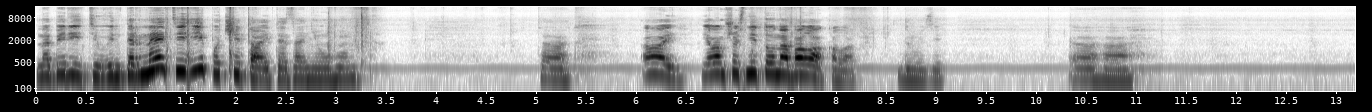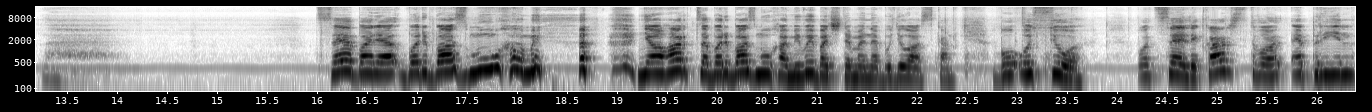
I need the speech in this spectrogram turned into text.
Наберіть в інтернеті і почитайте за нього. Так. Ай, я вам щось не то набалакала, друзі. Ага. Це боря... боротьба з мухами. Неогард це боротьба з мухами. Вибачте мене, будь ласка. Бо ось оце лікарство Епрін.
